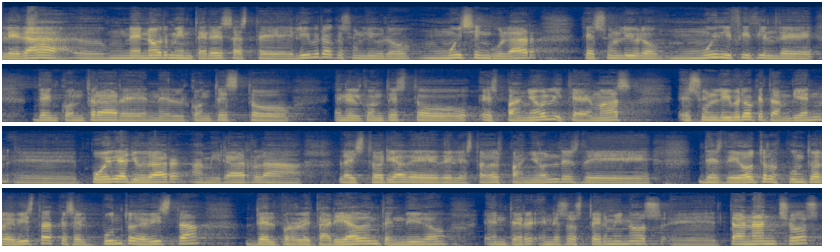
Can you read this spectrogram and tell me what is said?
le da un enorme interés a este libro, que es un libro muy singular, que es un libro muy difícil de encontrar en el contexto en el contexto español y que además es un libro que también eh, puede ayudar a mirar la, historia del Estado español desde, desde otros puntos de vista, que es el punto de vista del proletariado entendido en, esos términos eh, tan anchos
